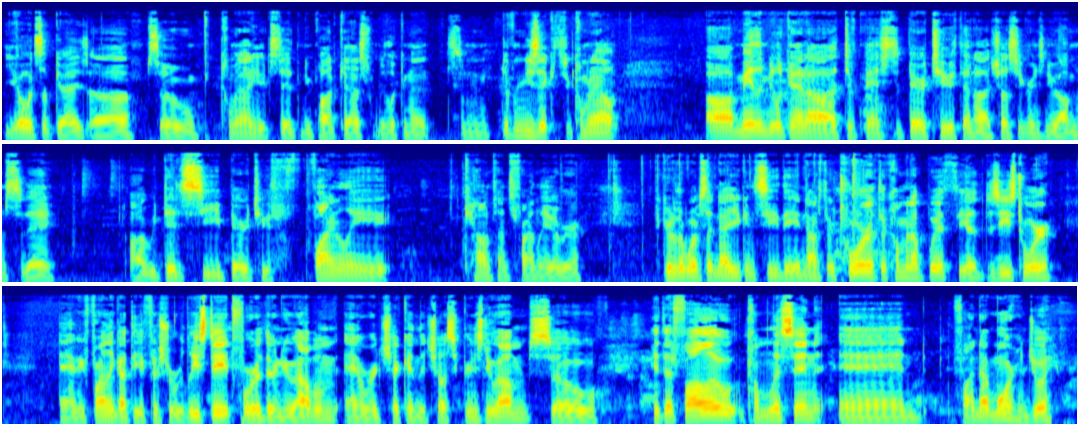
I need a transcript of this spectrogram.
Yo, what's up, guys? Uh, so coming out here today with a new podcast. We're looking at some different music that's coming out. Uh, mainly be looking at uh different bands, Beartooth and uh Chelsea Grin's new albums today. Uh, we did see Beartooth finally. Countdown's finally over. If you go to their website now, you can see they announced their tour they're coming up with the uh, Disease tour, and we finally got the official release date for their new album, and we're checking the Chelsea Grin's new album. So hit that follow, come listen, and find out more. Enjoy.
